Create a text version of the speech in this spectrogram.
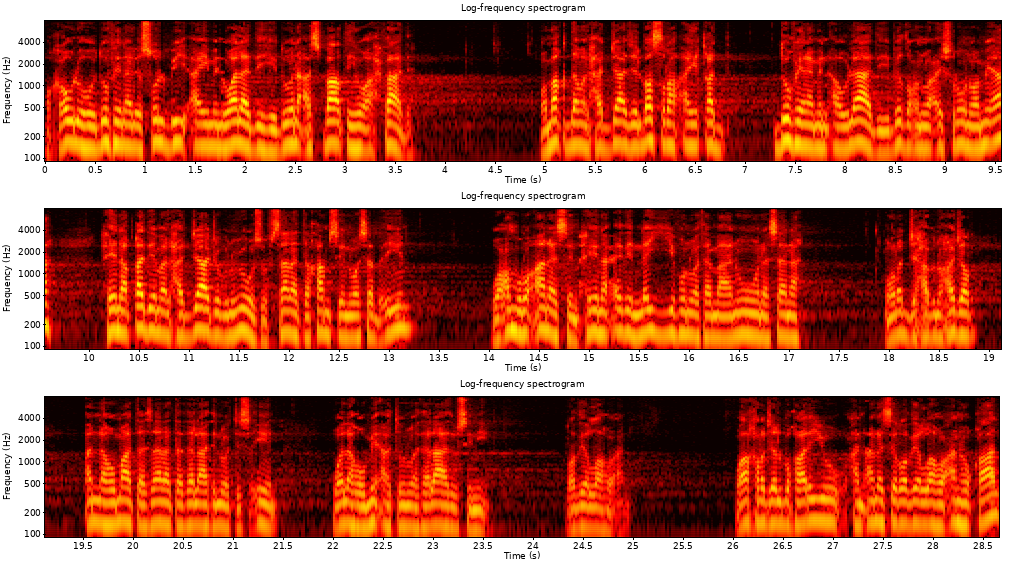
وقوله دفن لصلبي أي من ولده دون أسباطه وأحفاده. ومقدم الحجاج البصرة أي قد دفن من أولادي بضع وعشرون ومائه حين قدم الحجاج بن يوسف سنة خمس وسبعين وعمر آنس حينئذ نيف وثمانون سنة ورجح ابن حجر أنه مات سنة ثلاث وتسعين وله مائه وثلاث سنين رضي الله عنه. وأخرج البخاري عن أنس رضي الله عنه قال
